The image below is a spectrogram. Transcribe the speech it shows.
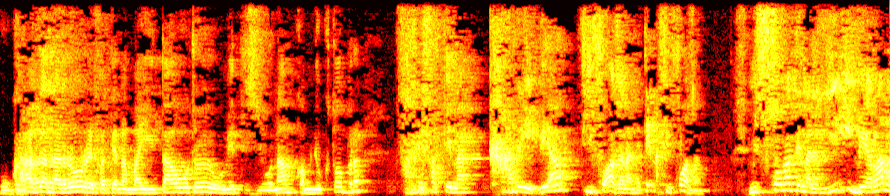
Ho gaga nareo rehefa tena mahita aho ohatra hoe on est izy eo anamiko amin'ny octobre fa rehefa tena carré be an, fifohazana dia tena fifohazana. Misy fotoana tena liberal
